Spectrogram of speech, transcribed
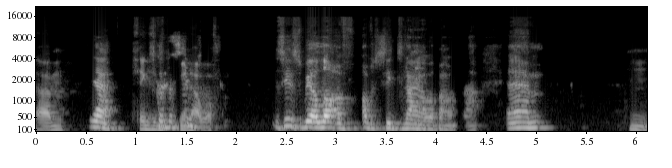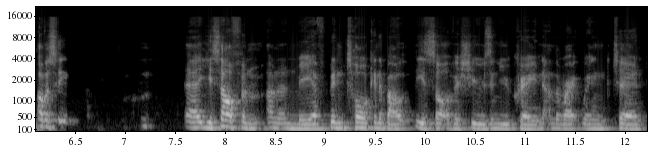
um, yeah, things have been out with. There seems to be a lot of obviously denial about that. Um, hmm. Obviously, uh, yourself and, and me have been talking about these sort of issues in Ukraine and the right wing turn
